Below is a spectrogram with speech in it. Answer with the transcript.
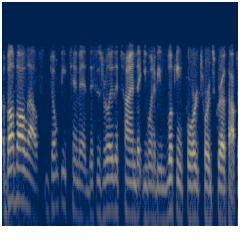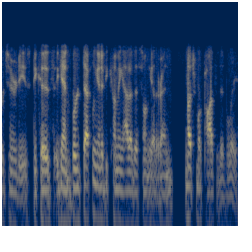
above all else, don't be timid. This is really the time that you want to be looking forward towards growth opportunities because, again, we're definitely going to be coming out of this on the other end much more positively.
